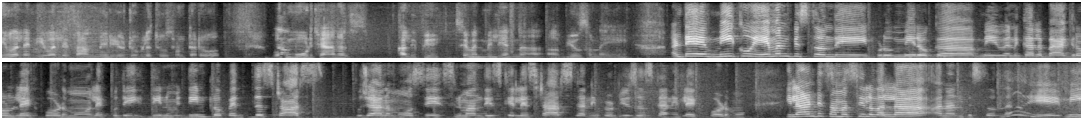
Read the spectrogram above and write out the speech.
నీవల్లే నీవల్లే నీ సాంగ్ మీరు యూట్యూబ్లో చూసుంటారు. ఒక మూడు ఛానల్స్ కలిపి సెవెన్ మిలియన్ వ్యూస్ ఉన్నాయి. అంటే మీకు ఏమనిపిస్తుంది? ఇప్పుడు మీరు ఒక మీ వెనకాల బ్యాక్గ్రౌండ్ లేకపోవడమో లేకపోతే దీని దీంట్లో పెద్ద స్టార్స్ భుజాన మోసి సినిమాని తీసుకెళ్ళే స్టార్స్ కానీ ప్రొడ్యూసర్స్ కానీ లేకపోవడము ఇలాంటి సమస్యల వల్ల అని అనిపిస్తుందా? మీ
